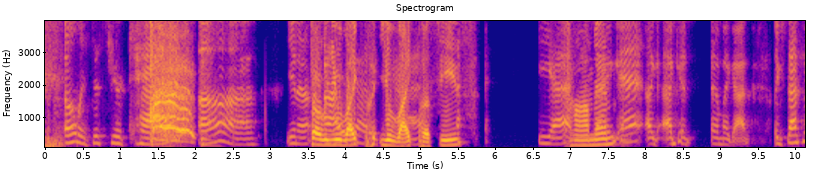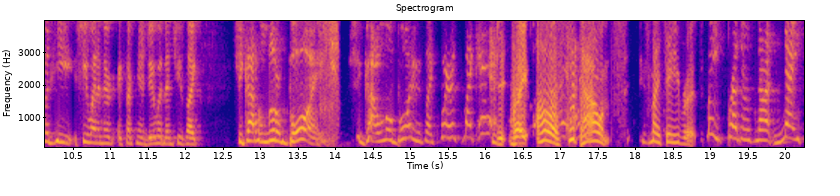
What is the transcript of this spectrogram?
oh, is this your cat? ah. You know. So you I like got pu- a you like pussies? Yeah. Tommen? Like, like I could oh my god. Like that's what he she went in there expecting to do, but then she's like, she got a little boy. She got a little boy who's like, Where's my cat? Right. Oh, Sir Pounce. He's my favorite. my brother's not nice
